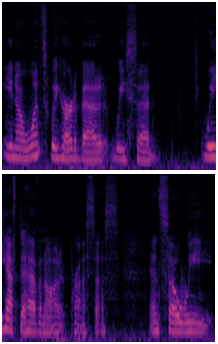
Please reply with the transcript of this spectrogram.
you know. Once we heard about it, we said we have to have an audit process. And so we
